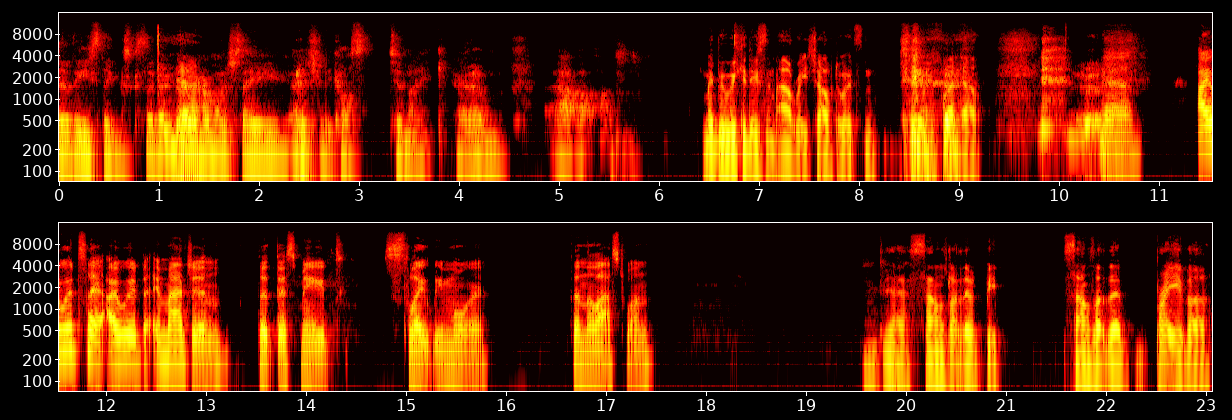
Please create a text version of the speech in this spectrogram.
at these things because I don't know Yeah. how much they actually cost to make. Um, uh, maybe we could do some outreach afterwards and see if we can find out. yeah. I would say I would imagine that this made slightly more than the last one. okay. Yeah, sounds like they would be. Sounds like they're braver.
